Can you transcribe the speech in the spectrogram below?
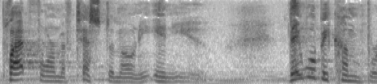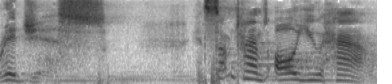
platform of testimony in you, they will become bridges and sometimes all you have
